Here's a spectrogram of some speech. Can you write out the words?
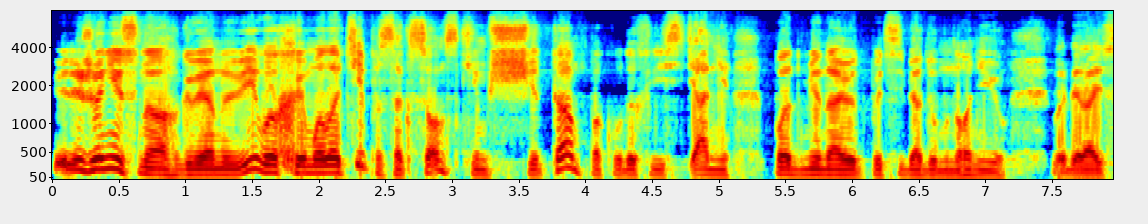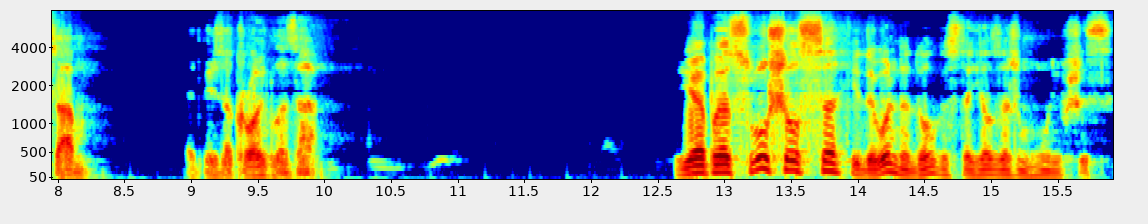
Или женись на Гвенвивах и молоти по саксонским щитам, покуда христиане подминают под себя Думнонию. Выбирай сам. А теперь закрой глаза. Я послушался и довольно долго стоял зажмурившись.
